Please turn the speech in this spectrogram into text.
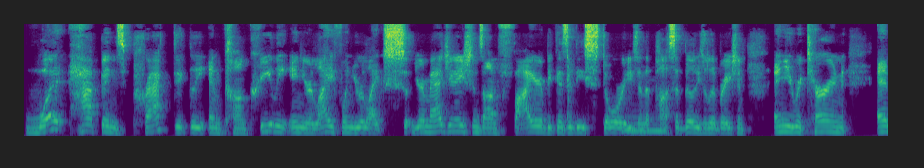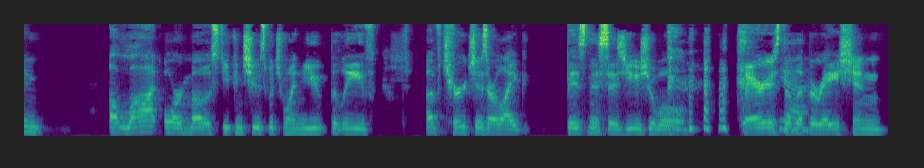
what happens practically and concretely in your life when you're like so, your imagination's on fire because of these stories and the Mm. possibilities of liberation and you return and a lot or most you can choose which one you believe of churches are like business as usual. Where is the liberation?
